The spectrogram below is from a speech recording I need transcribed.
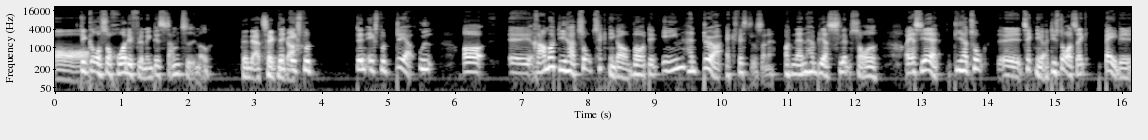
Og Det går så hurtigt, Flemming. Det er samtidig med. den der Den, tekniker. eksplo- den eksploderer ud og øh, rammer de her to teknikere, hvor den ene han dør af kvæstelserne, og den anden han bliver slemt såret. Og jeg siger jer, de her to øh, teknikere, de står altså ikke bag ved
